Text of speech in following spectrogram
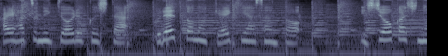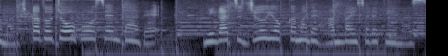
開発に協力したブレッドのケーキ屋さんと石岡市の街角情報センターで2月14日まで販売されています。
